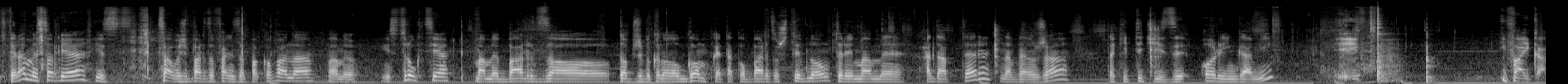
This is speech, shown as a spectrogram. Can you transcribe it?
Otwieramy sobie, jest całość bardzo fajnie zapakowana. Mamy instrukcję, mamy bardzo dobrze wykonaną gąbkę, taką bardzo sztywną, w której mamy adapter na węża, taki tyci z o-ringami i, i fajka.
